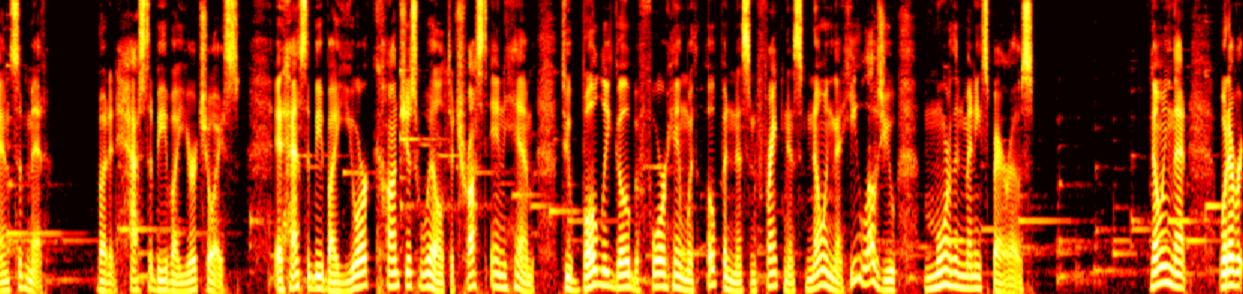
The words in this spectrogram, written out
and submit but it has to be by your choice. It has to be by your conscious will to trust in Him, to boldly go before Him with openness and frankness, knowing that He loves you more than many sparrows. Knowing that whatever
